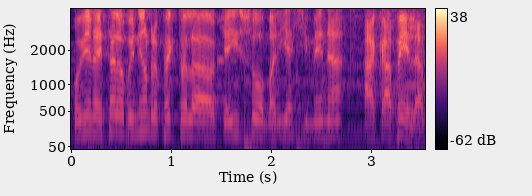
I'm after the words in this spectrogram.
Muy bien, ahí está la opinión respecto a la que hizo María Jimena a capela.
